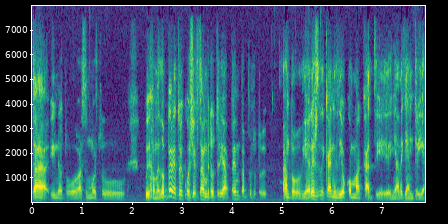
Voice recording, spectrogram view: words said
27 είναι το αριθμό που είχαμε εδώ πέρα. Το 27 με το 3 πέμπτα, αν το διαρρέσετε, κάνει 2, κάτι 9, δεν κάνει 3.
